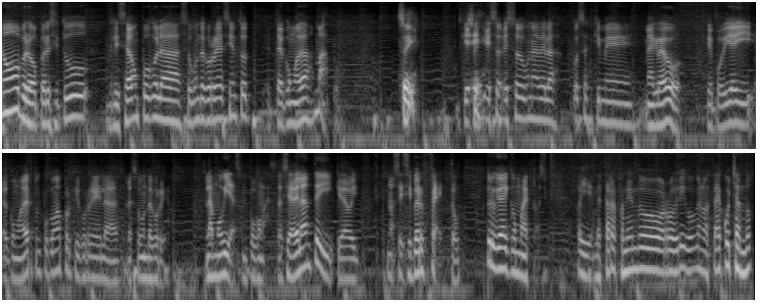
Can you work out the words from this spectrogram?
No, pero, pero si tú deslizabas un poco la segunda correa de asiento, te acomodabas más, po. Sí, Que Sí. eso, eso es una de las cosas que me, me agradó. Que podías ahí acomodarte un poco más porque corría la, la segunda corrida. La movías un poco más hacia adelante y quedaba ahí, no sé si perfecto, pero quedaba ahí con más espacio. Oye, me está respondiendo Rodrigo, que nos está escuchando.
